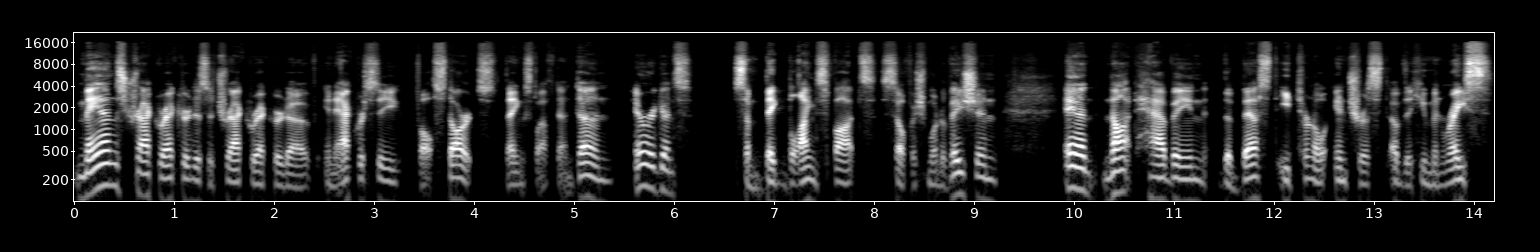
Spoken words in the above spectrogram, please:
Man's track record is a track record of inaccuracy, false starts, things left undone, arrogance, some big blind spots, selfish motivation, and not having the best eternal interest of the human race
